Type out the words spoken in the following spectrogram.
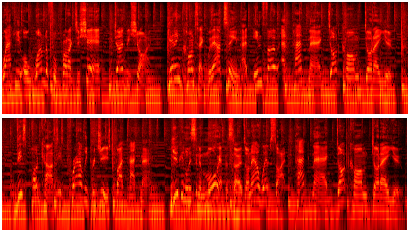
wacky, or wonderful product to share, don't be shy. Get in contact with our team at info at pakmag.com.au. This podcast is proudly produced by PakMag. You can listen to more episodes on our website, pakmag.com.au.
